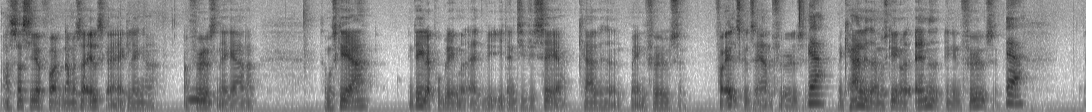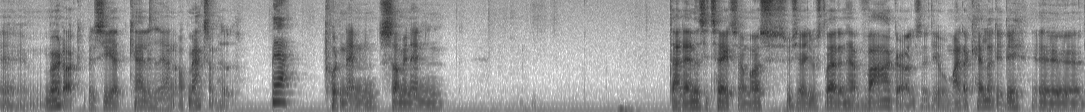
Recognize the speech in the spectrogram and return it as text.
Og så siger folk, når man så elsker jeg ikke længere, når mm. følelsen ikke er der. Så måske er en del af problemet, at vi identificerer kærligheden med en følelse. Forelskelse er en følelse, Ja. men kærlighed er måske noget andet end en følelse. Ja. Øh, Murdoch vil sige, at kærlighed er en opmærksomhed Ja. på den anden som en anden. Der er et andet citat, som også, synes jeg, illustrerer den her varegørelse. Det er jo mig, der kalder det det, øh,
